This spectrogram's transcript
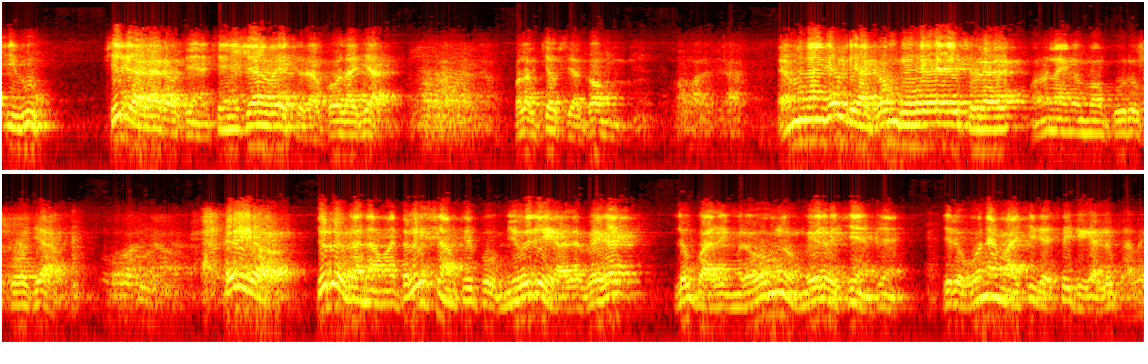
ရှိဘူးဖြစ်တာကတော့ဖြင့်သင်ရှားပဲဆိုတာပေါ်လာကြဘယ်လောက်ကြောက်စရာကောင်းအမှန်တန်ကြောက်စရာကောင်းတယ်ဆိုတာအွန်လိုင်းတော့မကိုတို့ပေါ်ကြအဲဒီတော့ကျွတ်တော်ကဏ္ဍမှာတလိษံဖြစ်ဖို့မျိုးစိတ်ဟာလည်းဘယ်ကလောက်ပါလိမ့်မလို့လို့မေးလို့ရှိရင်ဖြင့်ကျွတ်တော်ဝန်းထဲမှာရှိတဲ့စိတ်တွေကလောက်တာပဲ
